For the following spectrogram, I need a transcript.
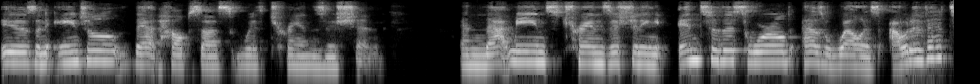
is an angel that helps us with transition. And that means transitioning into this world as well as out of it,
